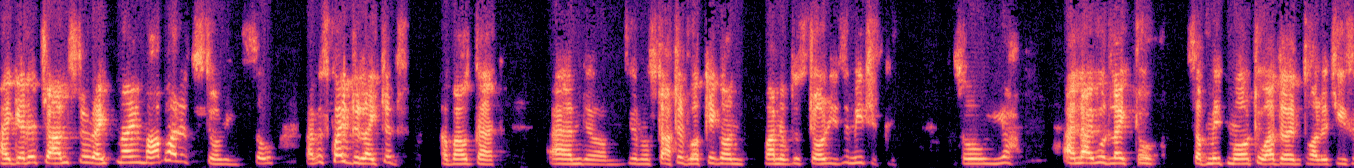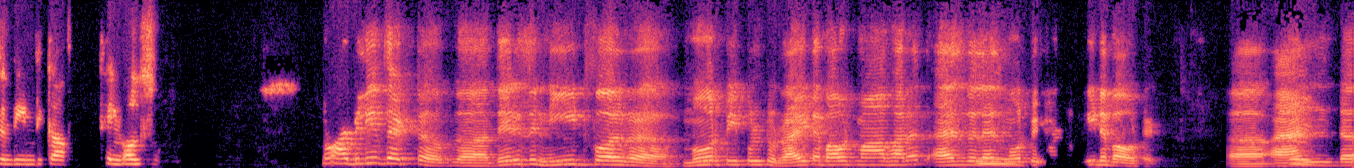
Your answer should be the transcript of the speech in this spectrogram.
I get a chance to write my Mahabharat story. So I was quite delighted about that, and um, you know started working on one of the stories immediately. So yeah, and I would like to submit more to other anthologies in the Indica thing also. No, I believe that uh, uh, there is a need for uh, more people to write about Mahabharat as well as Mm, more people to read about it. Uh, mm, and uh,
